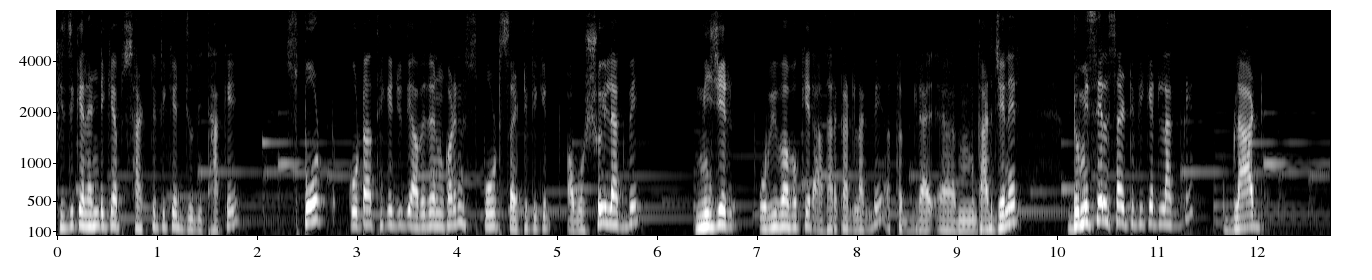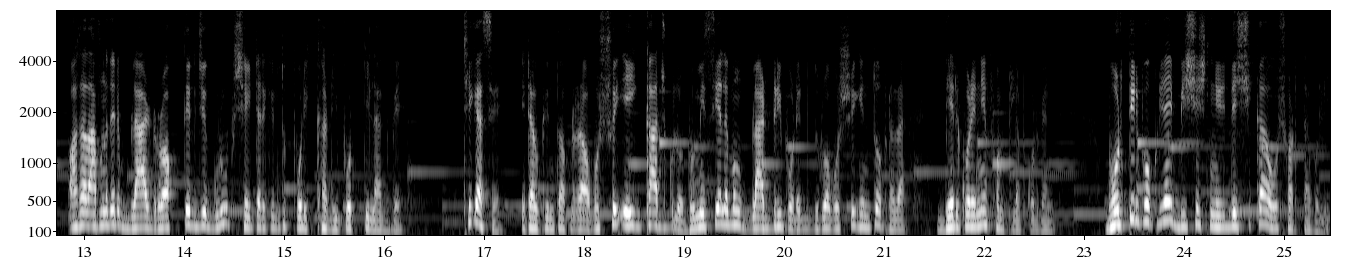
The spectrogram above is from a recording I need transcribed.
ফিজিক্যাল হ্যান্ডিক্যাপ সার্টিফিকেট যদি থাকে স্পোর্ট কোটা থেকে যদি আবেদন করেন স্পোর্ট সার্টিফিকেট অবশ্যই লাগবে। নিজের অভিভাবকের আধার কার্ড লাগবে, অর্থাৎ গার্জেনের ডোমিসাইল সার্টিফিকেট লাগবে। ব্লাড অর্থাৎ আপনাদের ব্লাড রক্তের যে গ্রুপ সেইটার কিন্তু পরীক্ষার রিপোর্টটি লাগবে। ঠিক আছে? এটাও কিন্তু আপনারা অবশ্যই এই কাজগুলো ডোমিসিয়াল এবং ব্লাড রিপোর্ট এই দুটো অবশ্যই কিন্তু আপনারা বের করে নিয়ে ফর্ম ফিল আপ করবেন। ভর্তির প্রক্রিয়ায় বিশেষ নির্দেশিকা ও শর্তাবলী।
